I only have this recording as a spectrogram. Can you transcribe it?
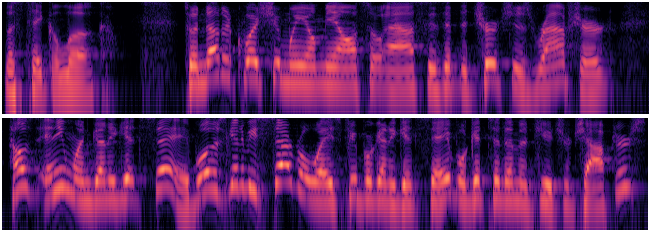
Let's take a look. So, another question we may also ask is if the church is raptured, how's anyone going to get saved? Well, there's going to be several ways people are going to get saved. We'll get to them in future chapters.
